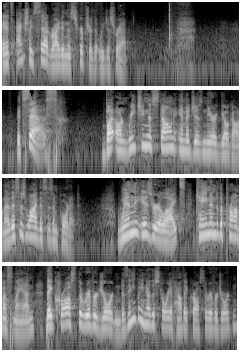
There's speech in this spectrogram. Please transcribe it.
And it's actually said right in the scripture that we just read. It says, but on reaching the stone images near Gilgal. Now, this is why this is important. When the Israelites came into the promised land, they crossed the river Jordan. Does anybody know the story of how they crossed the river Jordan?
